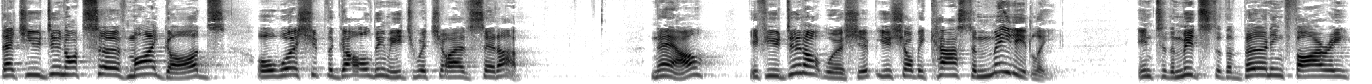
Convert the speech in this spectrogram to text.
that you do not serve my gods or worship the gold image which I have set up? Now, if you do not worship, you shall be cast immediately into the midst of the burning fiery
